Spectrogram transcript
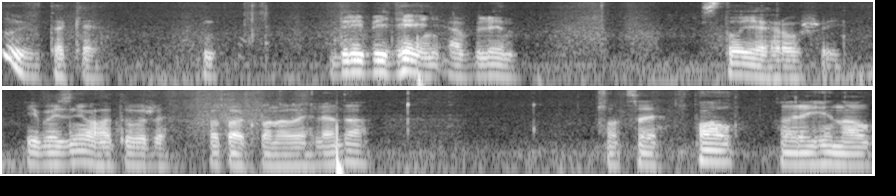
Ну і таке. Дрібідень, а блін. Стоїть грошей. І без нього теж. Отак воно виглядає. Оце пал оригінал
